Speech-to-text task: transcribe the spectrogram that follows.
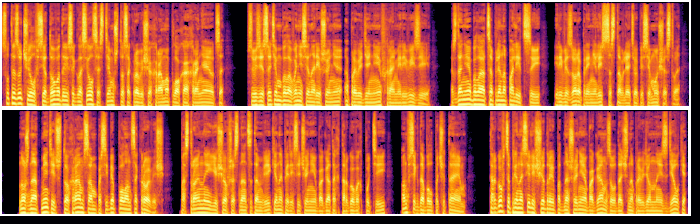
Суд изучил все доводы и согласился с тем, что сокровища храма плохо охраняются. В связи с этим было вынесено решение о проведении в храме ревизии. Здание было оцеплено полицией, и ревизоры принялись составлять опись имущества – Нужно отметить, что храм сам по себе полон сокровищ. Построенный еще в XVI веке на пересечении богатых торговых путей, он всегда был почитаем. Торговцы приносили щедрые подношения богам за удачно проведенные сделки,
